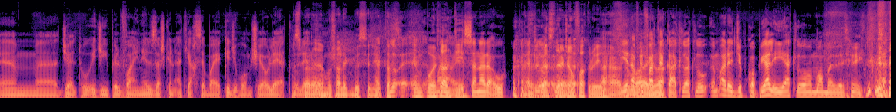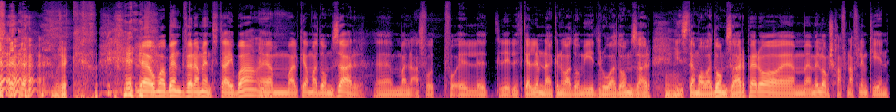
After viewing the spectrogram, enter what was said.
ġeltu iġib il-vinyls għax kien qed jaħsebha jekk iġibhom xi jew le. Spera li mhux għalik biss iġib. Importanti. Issa naraw. Gas nerġa' nfakru jien. Jiena fil-fatt hekk għatlu għatlu imqar iġib kopja li għatlu m'għamel li trid. Mhux hekk. Le huma band verament tajba għalkemm għadhom żar mal-qas fuq li tkellimna kienu għadhom jidru għadhom żar, mhm. jinstemgħu għadhom żar, però millhomx ħafna flimkien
